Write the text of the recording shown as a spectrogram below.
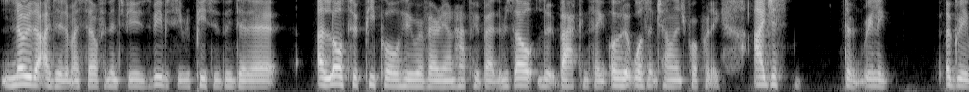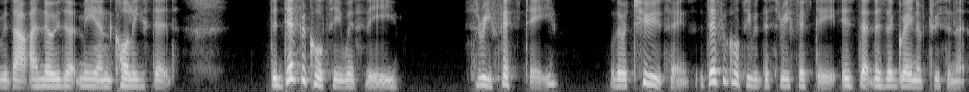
know that I did it myself in interviews. The BBC repeatedly did it. A lot of people who were very unhappy about the result look back and think, "Oh, it wasn't challenged properly." I just don't really agree with that. I know that me and colleagues did. The difficulty with the 350, well, there are two things. The difficulty with the 350 is that there's a grain of truth in it,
